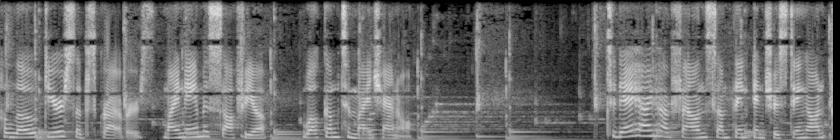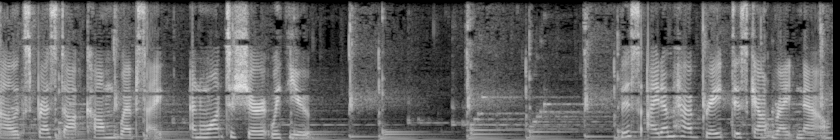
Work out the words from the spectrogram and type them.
Hello dear subscribers, my name is Safia. Welcome to my channel. Today I have found something interesting on AliExpress.com website and want to share it with you. This item have great discount right now.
